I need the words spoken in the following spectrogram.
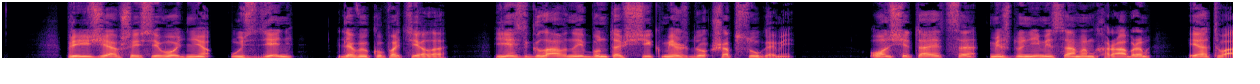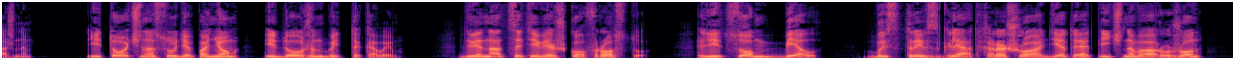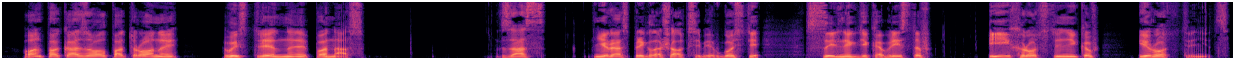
Приезжавший сегодня Уздень для выкупа тела есть главный бунтовщик между шапсугами. Он считается между ними самым храбрым и отважным. И точно, судя по нем, и должен быть таковым. Двенадцати вершков росту, лицом бел, быстрый взгляд, хорошо одет и отлично вооружен, он показывал патроны, выстреленные по нас. ЗАС не раз приглашал к себе в гости ссыльных декабристов и их родственников и родственниц.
